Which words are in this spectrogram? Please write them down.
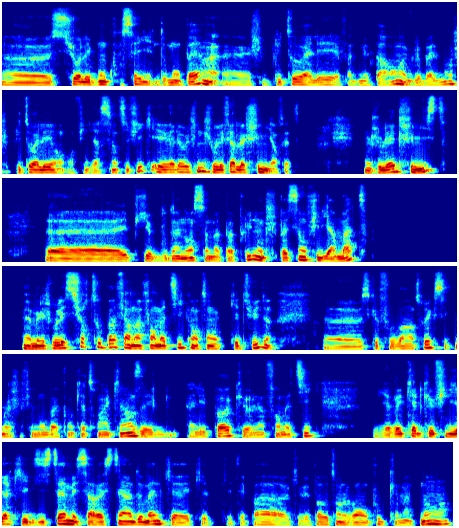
Euh, sur les bons conseils de mon père, euh, je suis plutôt allé, enfin de mes parents hein, globalement, je suis plutôt allé en, filière scientifique et à l'origine je voulais faire de la chimie en fait. Donc je voulais être chimiste euh, et puis au bout d'un an ça m'a pas plu donc je suis passé en filière maths. mais je voulais surtout pas faire d'informatique en tant qu'étude parce qu'il faut voir un truc, c'est que moi j'ai fait mon bac en 95 et à l'époque l'informatique il y avait quelques filières qui existaient, mais ça restait un domaine qui n'avait pas, qui pas autant le vent en poupe que maintenant. Hein.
